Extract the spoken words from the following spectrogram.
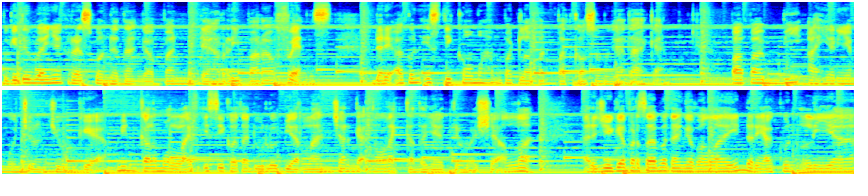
Begitu banyak respon dan tanggapan dari para fans. Dari akun Istiqomah 4840 mengatakan, Papa B akhirnya muncul juga. Min kalau mau live isi kota dulu biar lancar gak nge katanya itu Masya Allah. Ada juga persahabat tanggapan lain dari akun Lia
